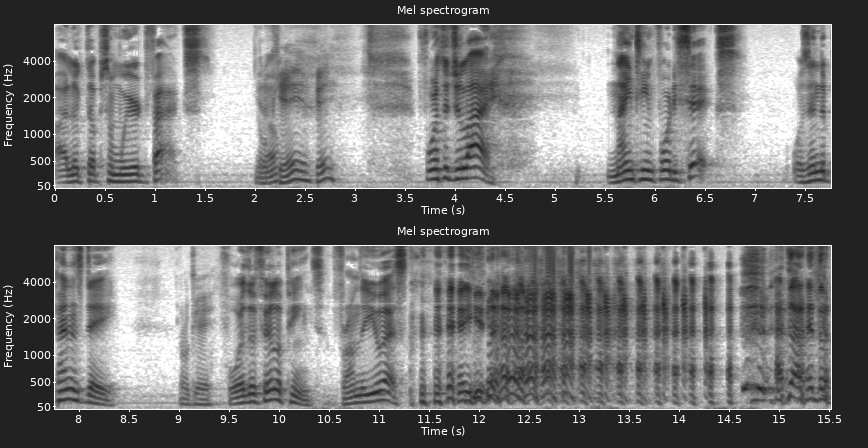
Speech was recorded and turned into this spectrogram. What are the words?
I looked up some weird facts. You know? Okay. Okay. 4th of July 1946 was Independence Day Okay. for the Philippines from the U.S. you know? I thought I, th-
